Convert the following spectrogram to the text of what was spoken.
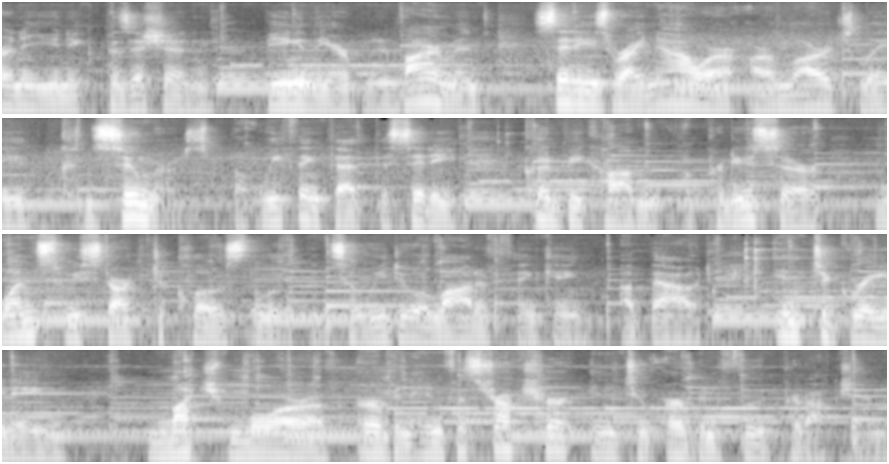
we're in a unique position being in the urban environment. Cities right now are, are largely consumers, but we think that the city could become a producer once we start to close the loop. And so we do a lot of thinking about integrating much more of urban infrastructure into urban food production.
